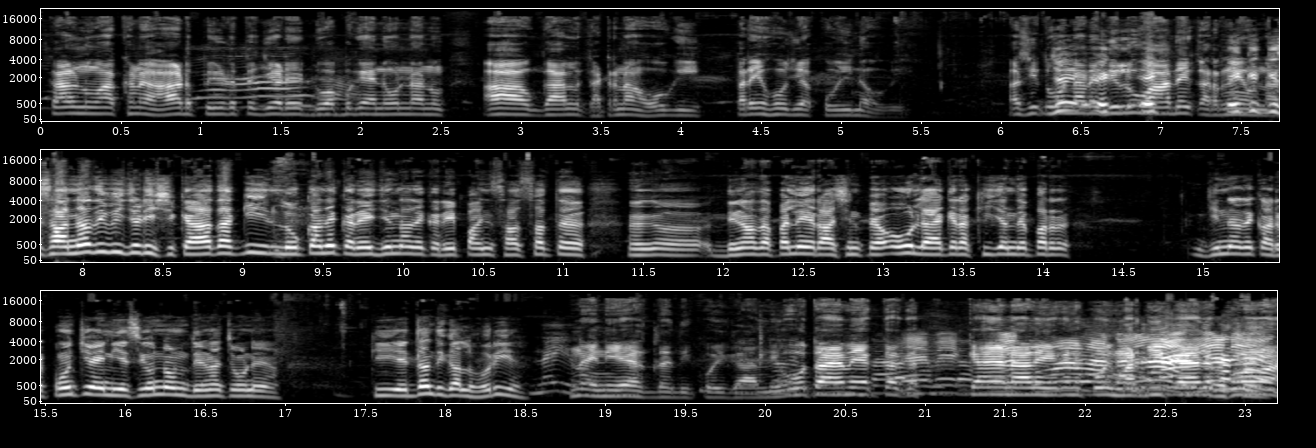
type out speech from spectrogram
ਕੱਲ ਨੂੰ ਆਖਣ ਹਾੜ ਪੀੜਤ ਜਿਹੜੇ ਡੁੱਬ ਗਏ ਨੇ ਉਹਨਾਂ ਨੂੰ ਆਹ ਗੱਲ ਘਟਨਾ ਹੋ ਗਈ ਪਰ ਇਹੋ ਜਿਹਾ ਕੋਈ ਨਾ ਹੋਵੇ। ਅਸੀਂ ਤਾਂ ਜੇ ਉਹਨਾਂ ਦੇ ਦਿਲੋਂ ਆਦੇ ਕਰਨੇ ਇੱਕ ਕਿਸਾਨਾਂ ਦੀ ਵੀ ਜਿਹੜੀ ਸ਼ਿਕਾਇਤ ਆ ਕਿ ਲੋਕਾਂ ਦੇ ਘਰੇ ਜਿਨ੍ਹਾਂ ਦੇ ਘਰੇ 5 7 7 ਦਿਨਾਂ ਦਾ ਪਹਿਲੇ ਰਾਸ਼ਨ ਪਿਆ ਉਹ ਲੈ ਕੇ ਰੱਖੀ ਜਾਂਦੇ ਪਰ ਜਿਨ੍ਹਾਂ ਦੇ ਘਰ ਪਹੁੰਚਿਆ ਹੀ ਨਹੀਂ ਅਸੀਂ ਉਹਨਾਂ ਨੂੰ ਦੇਣਾ ਚਾਹੁੰਦੇ ਆ ਕਿ ਇਦਾਂ ਦੀ ਗੱਲ ਹੋ ਰਹੀ ਹੈ? ਨਹੀਂ ਨਹੀਂ ਇਸ ਦੀ ਕੋਈ ਗੱਲ ਨਹੀਂ। ਉਹ ਤਾਂ ਐਵੇਂ ਇੱਕ ਕਹਿਣ ਵਾਲੇ ਨੇ ਕੋਈ ਮਰਜ਼ੀ ਕਹਿ ਦੇ ਭਰਾਵਾ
